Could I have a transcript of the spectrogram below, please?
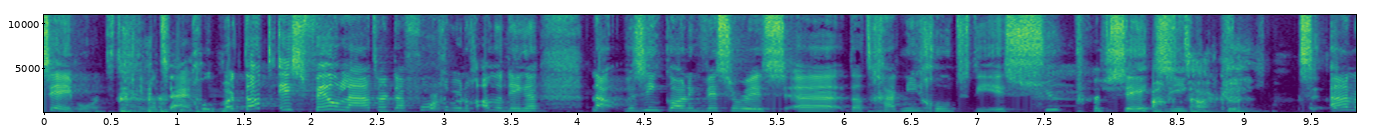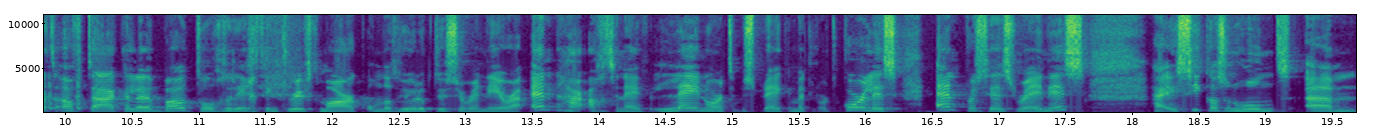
C wordt. tegen iemand zei. Goed, maar dat is veel later. Daarvoor gebeuren nog andere dingen. Nou, we zien koning Viserys. eh, dat gaat niet goed. Die is super zeeziek. Aan het aftakelen. Boottocht richting Driftmark om dat huwelijk tussen Rhaenyra en haar achterneef Lenor te bespreken met Lord Corlys en prinses Rhaenys. Hij is ziek als een hond. ehm,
